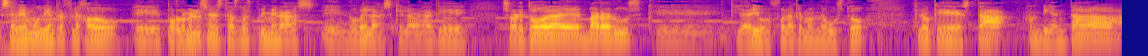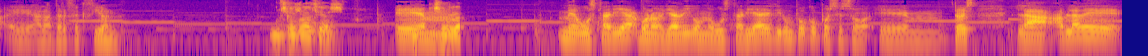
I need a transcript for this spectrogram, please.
se ve muy bien reflejado, eh, por lo menos en estas dos primeras eh, novelas, que la verdad que, sobre todo la de Barbarus, que, que, ya digo, fue la que más me gustó, creo que está ambientada a la perfección. Muchas gracias. Em, Muchas gracias me gustaría, bueno, ya digo, me gustaría decir un poco, pues eso. Em, entonces, la habla de,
